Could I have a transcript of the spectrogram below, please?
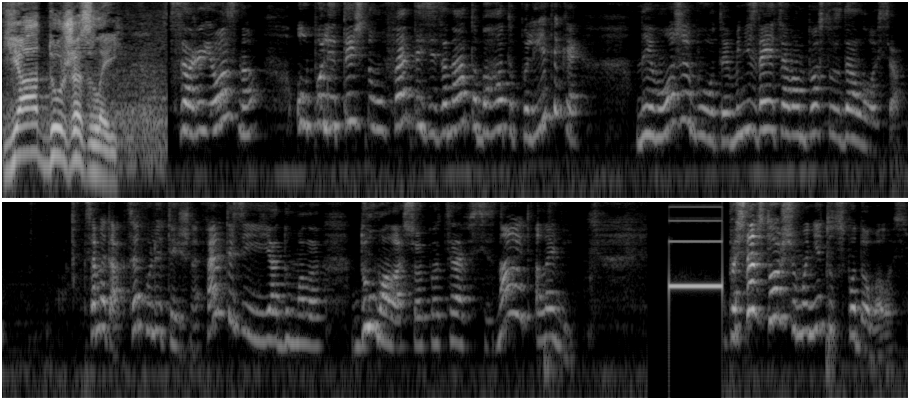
Я дуже злий. Серйозно? У політичному фентезі занадто багато політики? Не може бути. Мені здається, вам просто здалося. Саме так, це політичне фентезі, і я думала, думала, що про це всі знають, але ні. Почнемо з того, що мені тут сподобалось.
